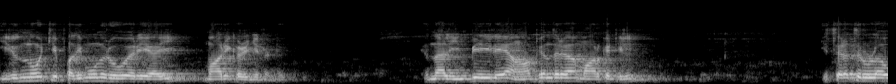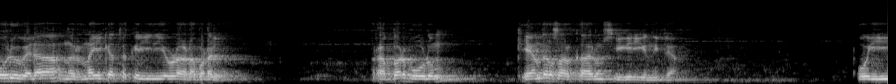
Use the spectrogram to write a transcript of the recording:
ഇരുന്നൂറ്റി പതിമൂന്ന് രൂപ വരെയായി മാറിക്കഴിഞ്ഞിട്ടുണ്ട്. എന്നാൽ ഇന്ത്യയിലെ ആഭ്യന്തര മാർക്കറ്റിൽ ഇത്തരത്തിലുള്ള ഒരു വില നിർണയിക്കത്തക്ക രീതിയിലുള്ള ഇടപെടൽ റബ്ബർ ബോർഡും കേന്ദ്ര സർക്കാരും സ്വീകരിക്കുന്നില്ല. അപ്പോൾ ഈ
